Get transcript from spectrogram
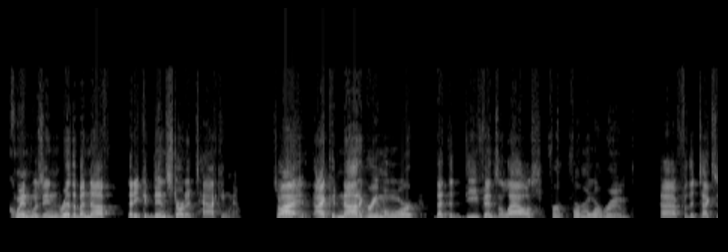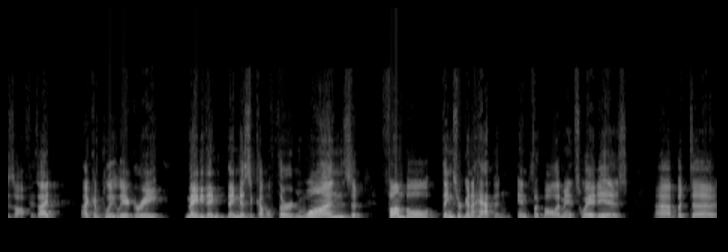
Quinn was in rhythm enough that he could then start attacking them. So I I could not agree more that the defense allows for for more room uh, for the Texas offense. I I completely agree. Maybe they they miss a couple third and ones fumble. Things are going to happen in football. I mean, it's the way it is. Uh, but uh,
